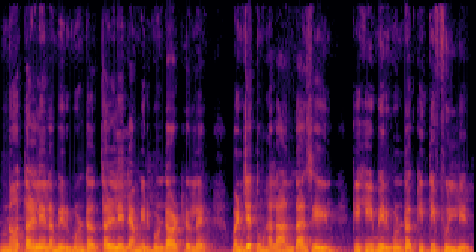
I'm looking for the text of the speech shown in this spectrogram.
न तळलेलं मिरगुंड तळलेल्या मिरगुंडावर ठेवलं आहे म्हणजे तुम्हाला अंदाज येईल की ही मिरगुंड किती फुलली आहेत.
